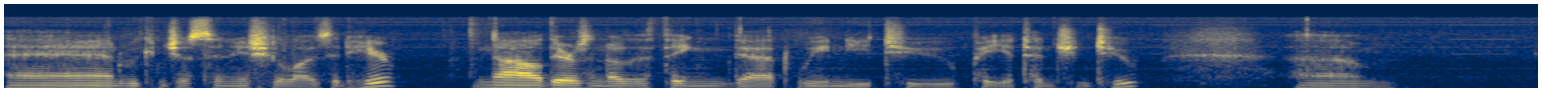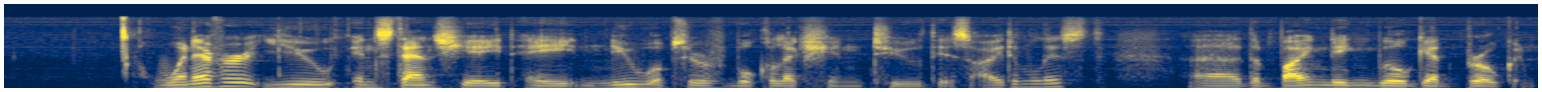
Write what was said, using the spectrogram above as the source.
And we can just initialize it here. Now there's another thing that we need to pay attention to. Um, whenever you instantiate a new observable collection to this item list, uh, the binding will get broken.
